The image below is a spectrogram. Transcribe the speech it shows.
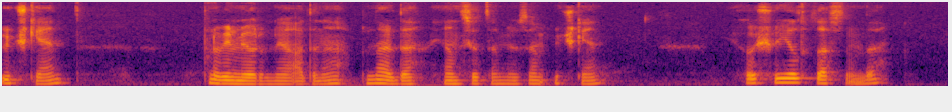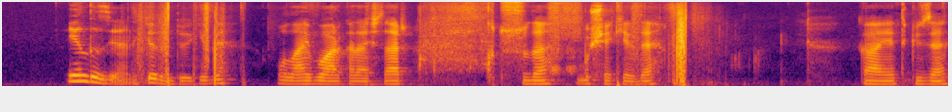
üçgen. Bunu bilmiyorum ne adını. Bunlar da yanlış hatırlamıyorsam üçgen. Yo, şu yıldız aslında. Yıldız yani göründüğü gibi. Olay bu arkadaşlar. Kutusu da bu şekilde. Gayet güzel.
